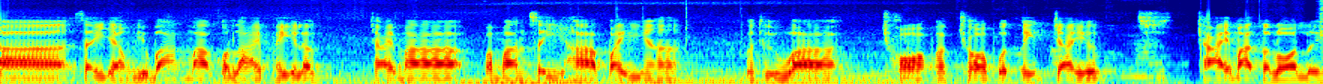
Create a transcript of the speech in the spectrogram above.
มาใส่ยางวิบากมาก็หลายปีแล้วใช้มาประมาณ4ี่ห้าปีนะฮะก็ถือว่าชอบครับชอบก็ติดใจก็ใช้มาตลอดเลย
